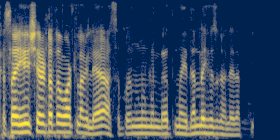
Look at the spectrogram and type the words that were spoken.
कसं आहे, हे शर्ट आता वाट लागल्या असं पण मग म्हणलं मैदानला हेच घालायला लागते.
